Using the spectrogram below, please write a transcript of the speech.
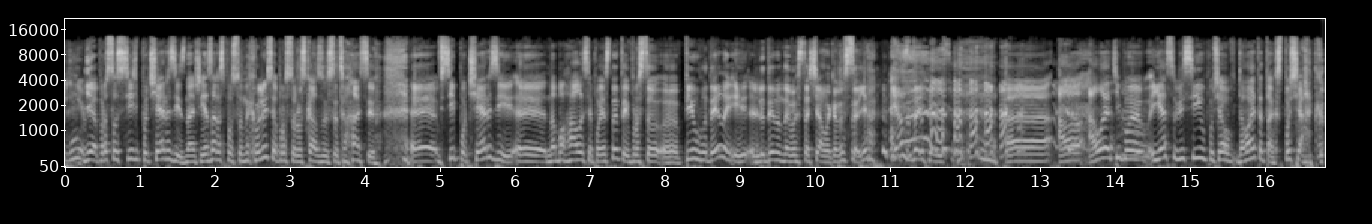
Ні, просто всі по черзі, знаєш, я зараз просто не хвилююся, я просто розказую ситуацію. Е, всі по черзі е, намагалися пояснити, і просто е, півгодини, і людина не вистачала. Каже, все, я, я здаюся. Е, а, але, типу, я собі сів, почав, давайте так, спочатку.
